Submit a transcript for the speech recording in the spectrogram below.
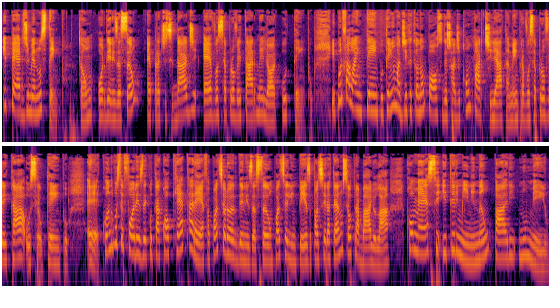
e perde menos tempo. Então, organização é praticidade, é você aproveitar melhor o tempo. E por falar em tempo, tem uma dica que eu não posso deixar de compartilhar também para você aproveitar o seu tempo. É, quando você for executar qualquer tarefa, pode ser organização, pode ser limpeza, pode ser até no seu trabalho lá, comece e termine, não pare no meio.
